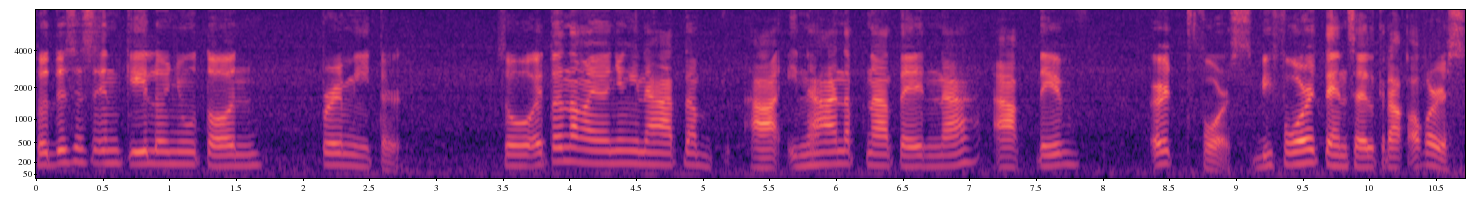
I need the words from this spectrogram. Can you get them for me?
So this is in kilonewton per meter. So ito na ngayon yung hinahanap, ha, inahanap natin na active earth force before tensile crack occurs.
